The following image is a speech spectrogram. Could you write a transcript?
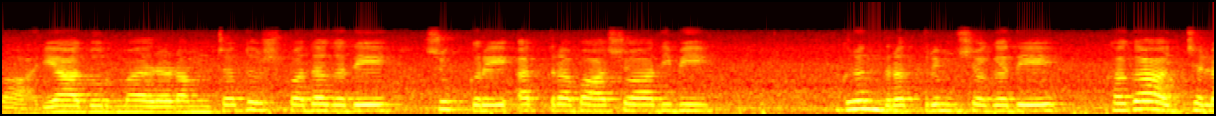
ഭാര്യ ദുർമരണം ച ശുക്രേ അത്ര പാശ്വാദിഭി. ഗൃന്ദ്രത്രിംശഗതേ खगाज्जल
